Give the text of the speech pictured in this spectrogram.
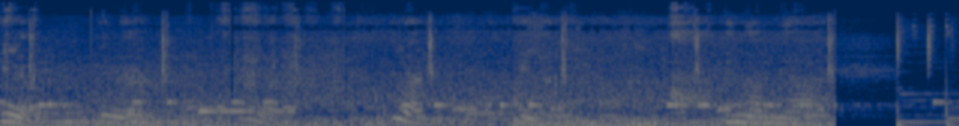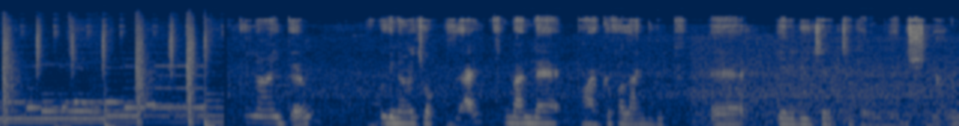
Bilmiyorum. Bilmiyorum. Bilmiyorum. Bilmiyorum. Bilmiyorum. Bilmiyorum ya. Günaydın. Bugün hava çok güzel. Ben de parka falan gidip e, yeni bir içerik çekelim diye düşünüyorum.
